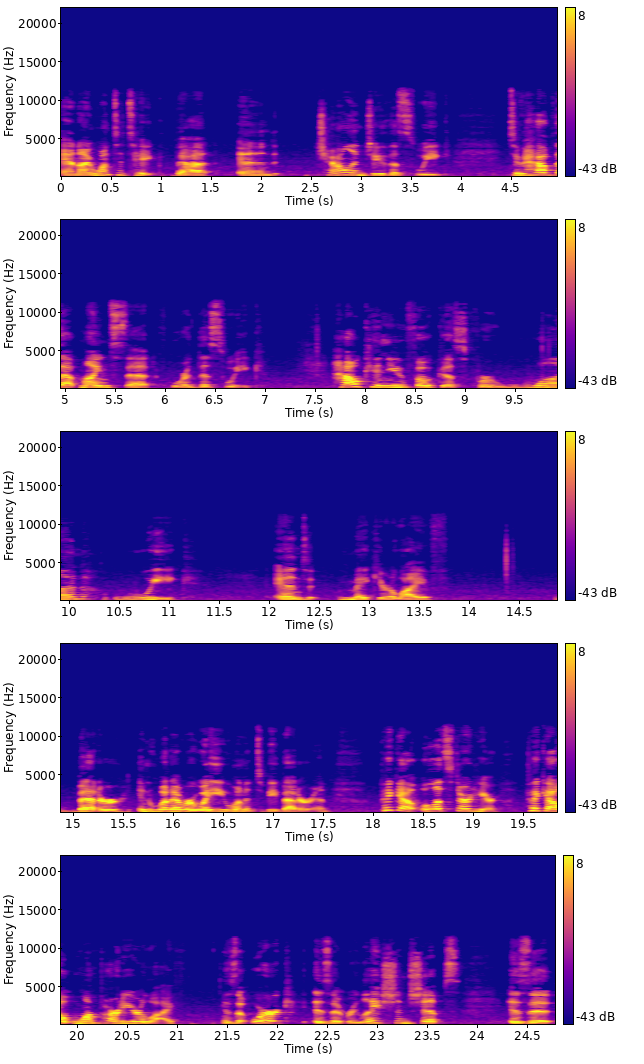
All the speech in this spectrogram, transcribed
And I want to take that and challenge you this week to have that mindset for this week. How can you focus for one week and make your life better in whatever way you want it to be better in? Pick out, well, let's start here pick out one part of your life. Is it work? Is it relationships? Is it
